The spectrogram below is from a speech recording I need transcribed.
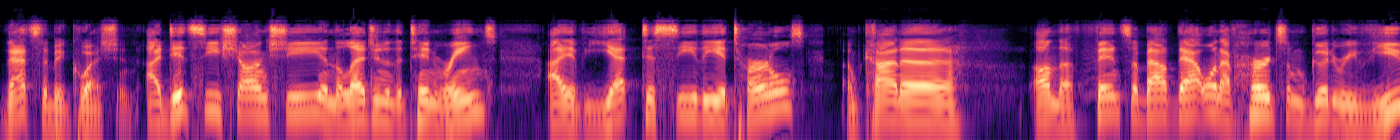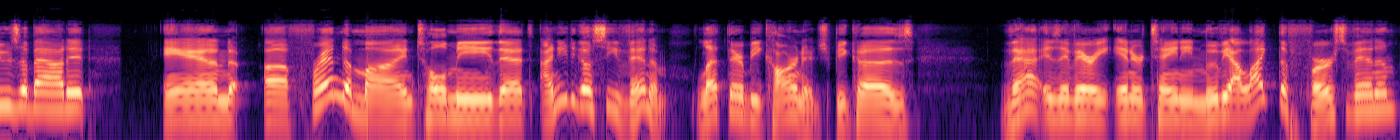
That's the big question. I did see Shang-Chi and the Legend of the Ten Rings. I have yet to see the Eternals. I'm kind of on the fence about that one. I've heard some good reviews about it. And a friend of mine told me that I need to go see Venom, Let There Be Carnage, because that is a very entertaining movie. I like the first Venom,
